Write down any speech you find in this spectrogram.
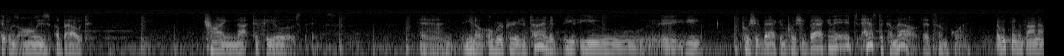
it was always about trying not to feel those things. And, you know, over a period of time, it, you, you, you push it back and push it back, and it, it has to come out at some point. Everything is on a,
